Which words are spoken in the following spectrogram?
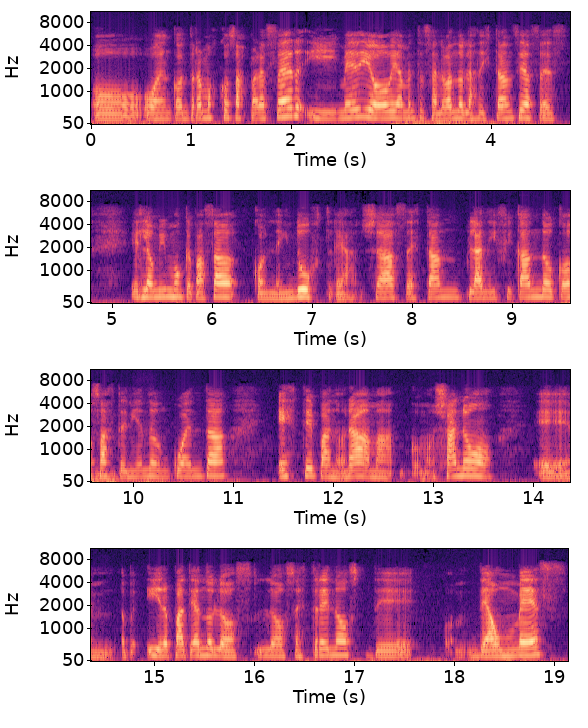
o, o encontramos cosas para hacer y medio, obviamente salvando las distancias, es, es lo mismo que pasa con la industria. Ya se están planificando cosas teniendo en cuenta este panorama, como ya no eh, ir pateando los, los estrenos de, de a un mes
